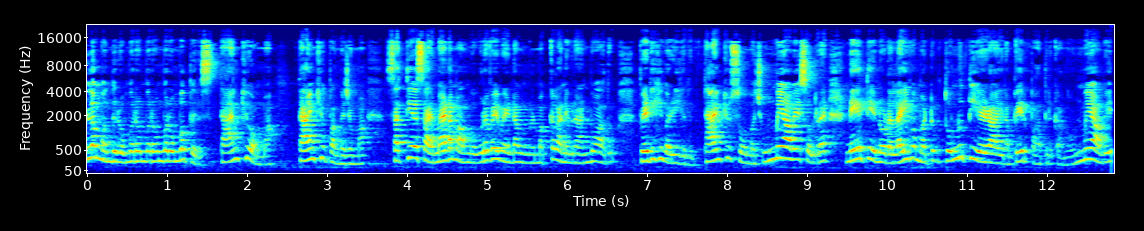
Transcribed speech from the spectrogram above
உள்ளம் வந்து ரொம்ப ரொம்ப ரொம்ப ரொம்ப பெருசு. தேங்க்யூ அம்மா. தேங்க்யூ பங்கஜம்மா சத்யா சாய் மேடம் அவங்க உறவே வேண்டாம். உங்கள் மக்கள் அனைவரும் அன்பும் அதுவும் பெருகி வழிகிறது. தேங்க்யூ ஸோ மச் உண்மையாகவே சொல்கிறேன் நேற்று என்னோட லைவை மட்டும் தொண்ணூற்றி ஏழாயிரம் பேர் பார்த்துருக்காங்க. உண்மையாகவே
